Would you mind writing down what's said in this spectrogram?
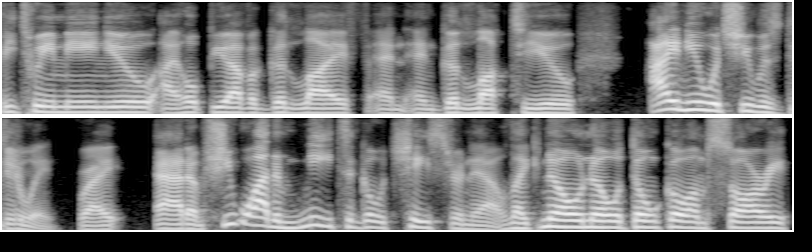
between me and you. I hope you have a good life and and good luck to you. I knew what she was doing, right? Adam, she wanted me to go chase her now. Like, no, no, don't go. I'm sorry.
